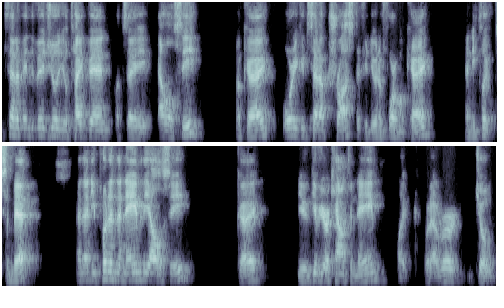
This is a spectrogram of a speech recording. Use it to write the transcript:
Instead of individual, you'll type in, let's say LLC, okay? Or you can set up trust if you're doing a 401k, and you click submit, and then you put in the name of the LLC, okay? You give your account a name, like whatever, Joe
